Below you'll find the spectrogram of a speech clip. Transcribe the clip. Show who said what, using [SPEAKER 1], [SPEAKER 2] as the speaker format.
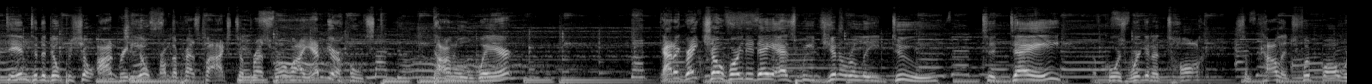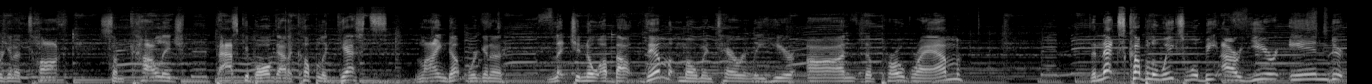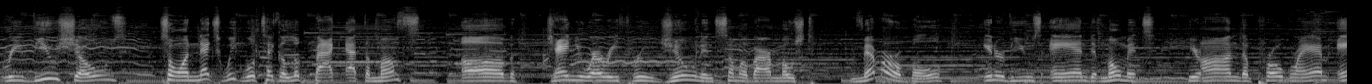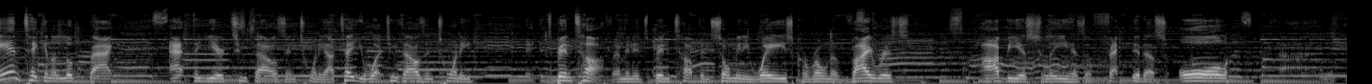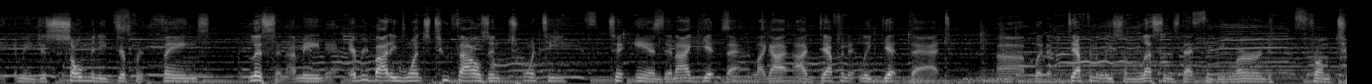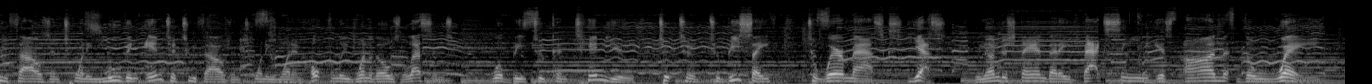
[SPEAKER 1] Locked into the dopest show on radio from the press box to press row. I am your host, Donald Ware. Got a great show for you today, as we generally do. Today, of course, we're going to talk some college football. We're going to talk some college basketball. Got a couple of guests lined up. We're going to let you know about them momentarily here on the program. The next couple of weeks will be our year end review shows. So, on next week, we'll take a look back at the months of January through June and some of our most memorable interviews and moments here on the program and taking a look back at the year 2020. I'll tell you what, 2020, it's been tough. I mean, it's been tough in so many ways. Coronavirus obviously has affected us all. Uh, I mean, just so many different things listen, I mean, everybody wants 2020 to end, and I get that. Like, I, I definitely get that. Uh, but definitely some lessons that can be learned from 2020 moving into 2021 and hopefully one of those lessons will be to continue to, to, to be safe to wear masks yes we understand that a vaccine is on the way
